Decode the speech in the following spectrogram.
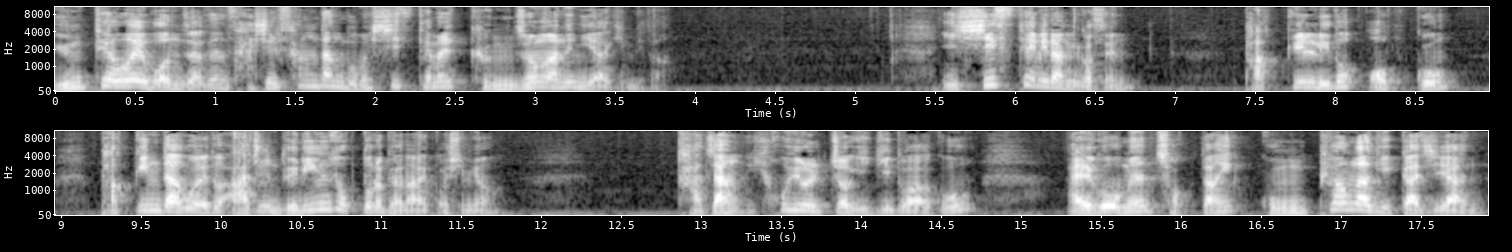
윤태호의 원작은 사실 상당 부분 시스템을 긍정하는 이야기입니다. 이 시스템이라는 것은 바뀔 리도 없고 바뀐다고 해도 아주 느린 속도로 변화할 것이며 가장 효율적이기도 하고 알고 보면 적당히 공평하기까지 한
